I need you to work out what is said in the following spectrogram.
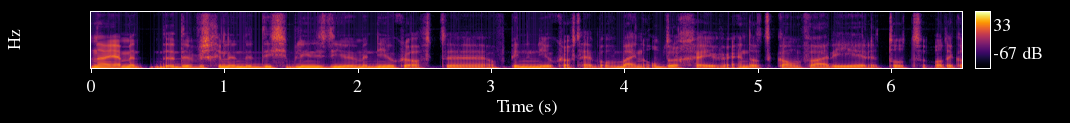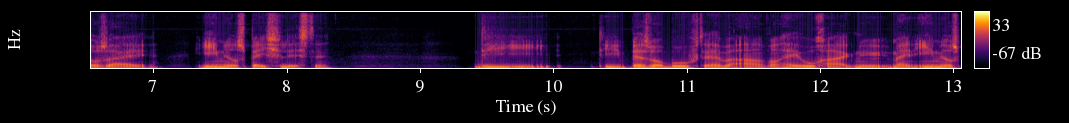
Nou ja, met de, de verschillende disciplines die we met Nieuwkracht uh, of binnen Nieuwkracht hebben, of bij een opdrachtgever. En dat kan variëren tot, wat ik al zei, e-mail specialisten die, die best wel behoefte hebben aan van hey, hoe ga ik nu mijn e-mails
